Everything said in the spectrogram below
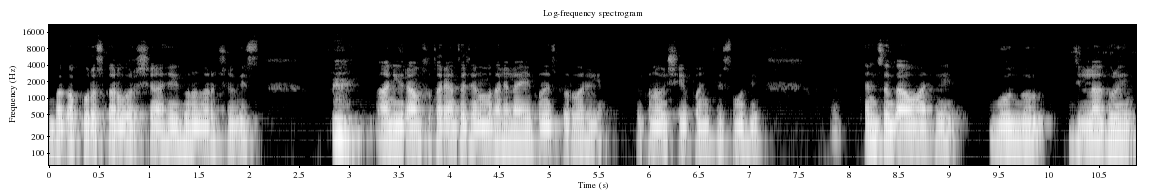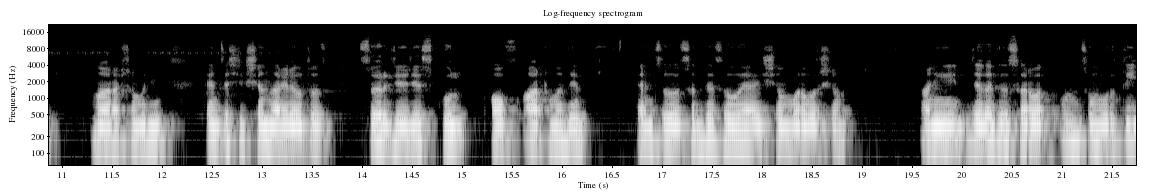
बघा पुरस्कार वर्ष आहे दोन हजार चोवीस. आणि राम सुतार यांचा जन्म झालेला आहे एकोणीस फेब्रुवारी एकोणीसशे पंचवीसमध्ये त्यांचं गाव आहे गोंदूर जिल्हा धुळे महाराष्ट्रामध्ये. त्यांचं शिक्षण झालेलं होतं सर जे जे स्कूल ऑफ आर्टमध्ये त्यांचं सध्याचं वय आहे शंभर वर्ष. आणि जगातील सर्वात उंच मूर्ती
